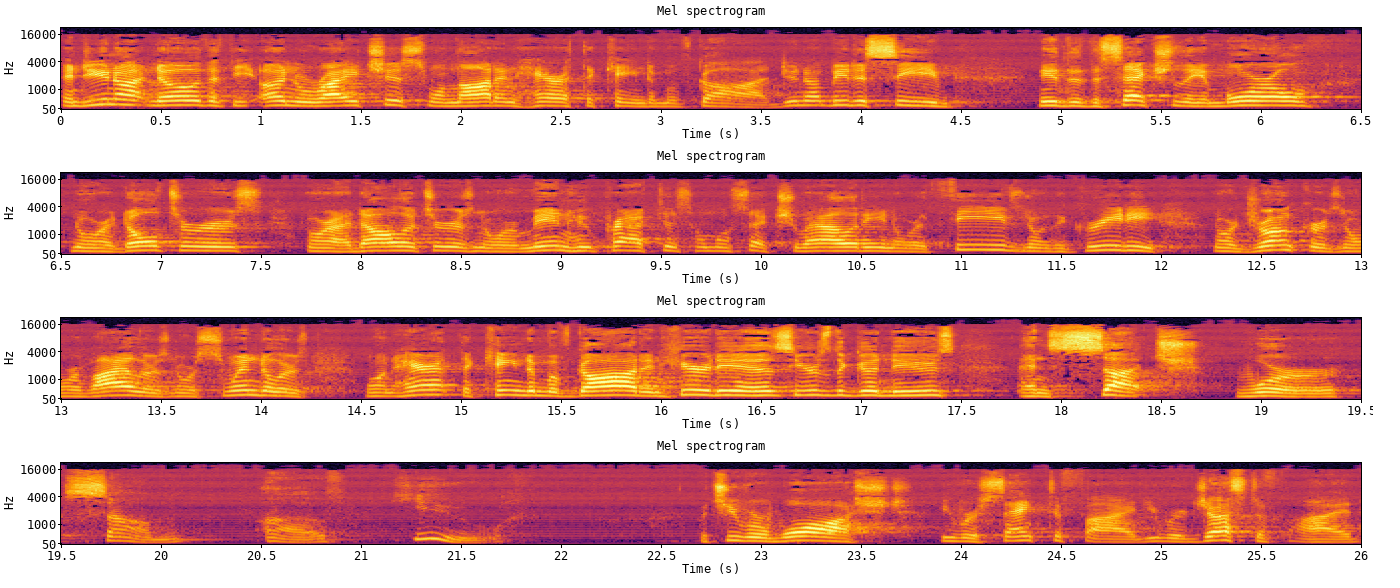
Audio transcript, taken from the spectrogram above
And do you not know that the unrighteous will not inherit the kingdom of God? Do not be deceived. Neither the sexually immoral, nor adulterers, nor idolaters, nor men who practice homosexuality, nor thieves, nor the greedy, nor drunkards, nor revilers, nor swindlers will inherit the kingdom of God. And here it is. Here's the good news. And such were some of you. But you were washed, you were sanctified, you were justified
